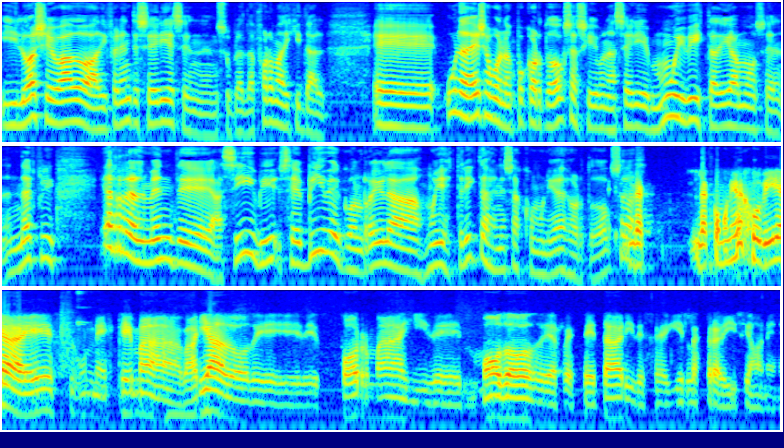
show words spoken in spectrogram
y lo ha llevado a diferentes series en, su plataforma digital. Eh, una de ellas, bueno, es poco ortodoxa, sido una serie muy vista, digamos, en, Netflix. ¿Es realmente así? ¿Se vive con reglas muy estrictas en esas comunidades ortodoxas? Comunidad judía es un esquema variado de, formas y de modos de respetar y de seguir las tradiciones.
